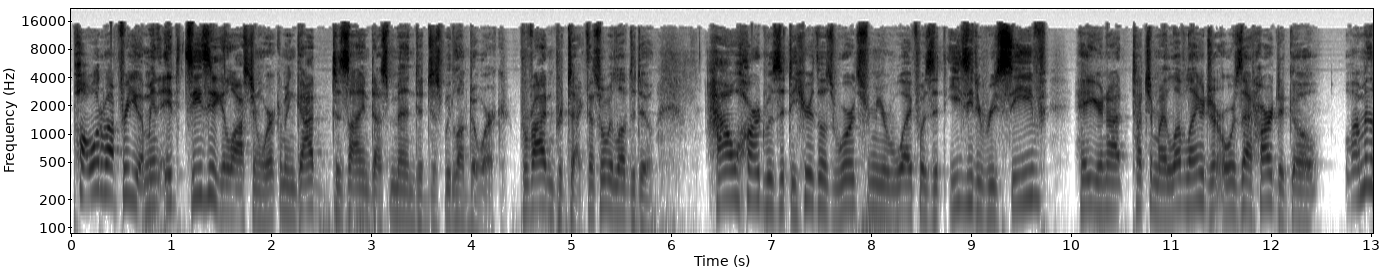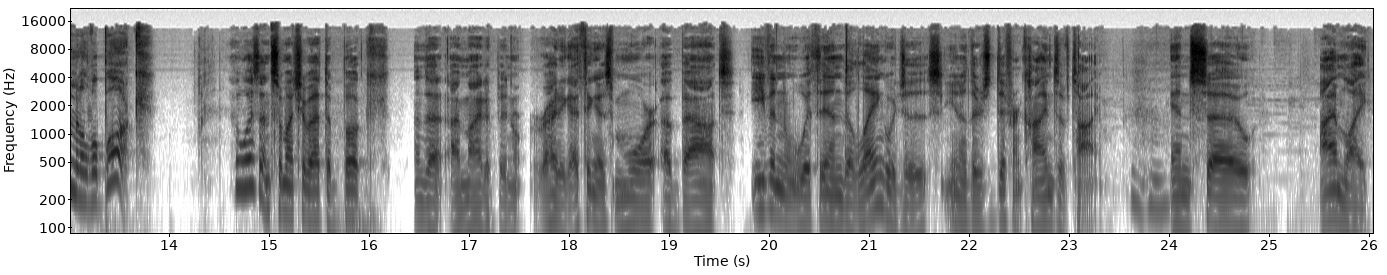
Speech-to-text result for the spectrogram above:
Paul, what about for you? I mean, it's easy to get lost in work. I mean, God designed us men to just, we love to work, provide and protect. That's what we love to do. How hard was it to hear those words from your wife? Was it easy to receive? Hey, you're not touching my love language. Or was that hard to go, well, I'm in the middle of a book? It wasn't so much about the book that I might have been writing. I think it's more about even within the languages, you know, there's different kinds of time. Mm-hmm. And so I'm like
